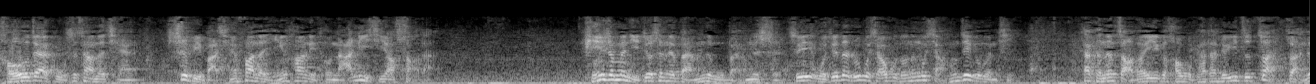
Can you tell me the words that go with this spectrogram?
投在股市上的钱，是比把钱放在银行里头拿利息要少的。凭什么你就剩那百分之五、百分之十？所以我觉得，如果小股东能够想通这个问题，他可能找到一个好股票，他就一直赚，转着。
